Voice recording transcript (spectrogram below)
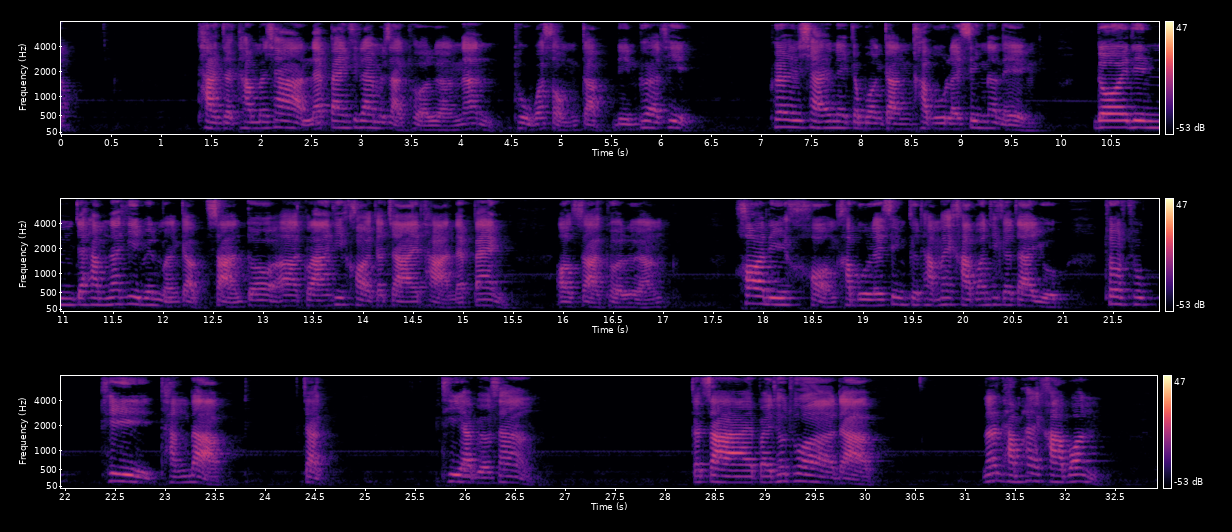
ถ่านจากธรรมชาติและแป้งที่ได้มาจากถั่วเหลืองนั่น ถูกผสมกับดินเพื่อที่เพื่อที่ใช้ในกระบวนการคาร์บูไลซิ่งนั่นเอง โดยดินจะทำหน้าที่เป็นเหมือนกับสารตัวกลางที่คอยกระจายถ่านและแป้งออกจากถั่วเหลือง ข้อดีของคาร์บูไลซิ่งคือทำให้คาร์บอนที่กระจายอยู่ทั่วทุก ที่ทั้งดาบจากที่อาเบลสร้าง กระจายไปทั่วๆ ดาบ นั่นทำให้คาร์บอน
